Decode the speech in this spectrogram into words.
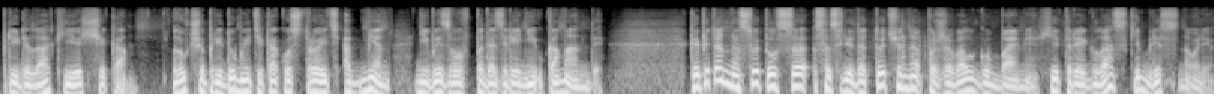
прилила к ее щекам. Лучше придумайте, как устроить обмен, не вызвав подозрений у команды. Капитан насупился, сосредоточенно пожевал губами. Хитрые глазки блеснули.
